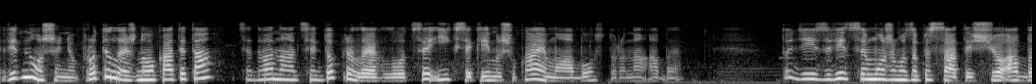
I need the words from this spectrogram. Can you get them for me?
відношенню протилежного катета, це 12, до прилеглого, це х, який ми шукаємо, або сторона АБ. Тоді звідси можемо записати, що АБ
